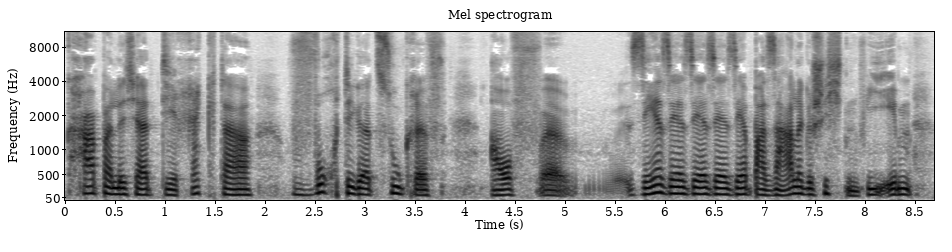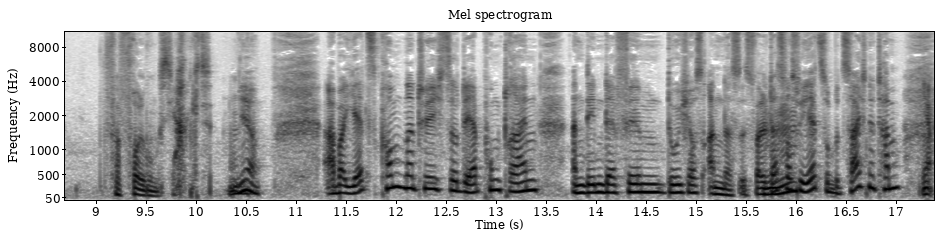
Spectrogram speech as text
körperlicher, direkter, wuchtiger Zugriff auf äh, sehr, sehr, sehr, sehr, sehr basale Geschichten, wie eben Verfolgungsjagd. Mhm. Ja, aber jetzt kommt natürlich so der Punkt rein, an dem der Film durchaus anders ist, weil mhm. das, was wir jetzt so bezeichnet haben, ja.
